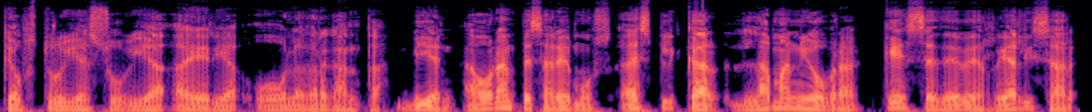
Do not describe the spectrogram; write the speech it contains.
que obstruye su vía aérea o la garganta. Bien, ahora empezaremos a explicar la maniobra que se debe realizar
